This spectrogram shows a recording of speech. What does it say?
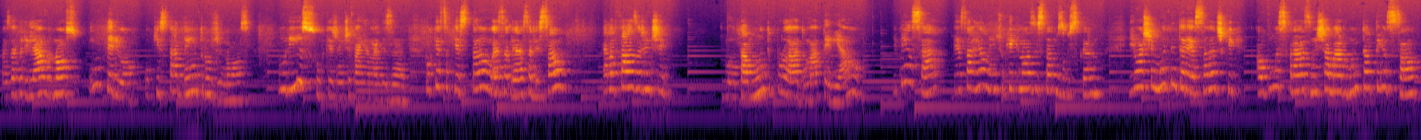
Mas vai brilhar o nosso interior, o que está dentro de nós. Por isso que a gente vai analisando. Porque essa questão, essa, essa lição, ela faz a gente voltar muito para o lado material e pensar, pensar realmente o que, que nós estamos buscando. E eu achei muito interessante que algumas frases me chamaram muita atenção.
